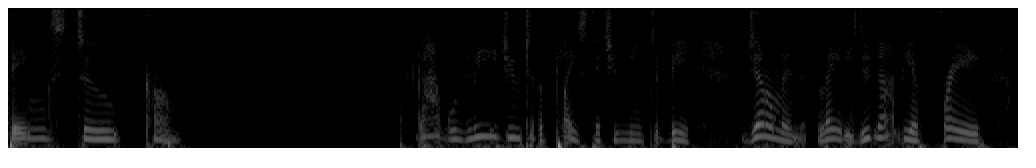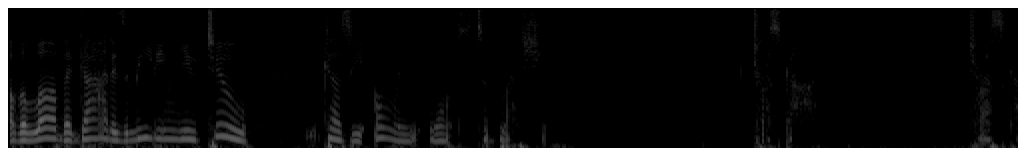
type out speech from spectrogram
things to come. God will lead you to the place that you need to be. Gentlemen, ladies, do not be afraid of the love that God is leading you to because he only wants to bless you. Trust God. Trust God.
